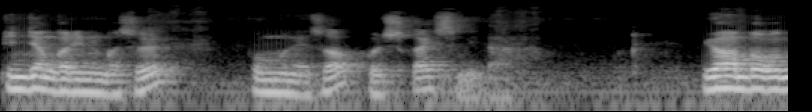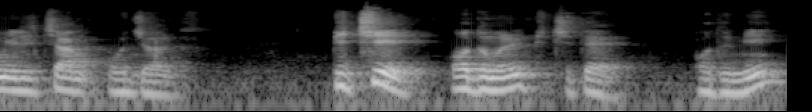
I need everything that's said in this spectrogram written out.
빈정거리는 것을 본문에서 볼 수가 있습니다. 요한복음 1장 5절 빛이 어둠을 비치되 어둠이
